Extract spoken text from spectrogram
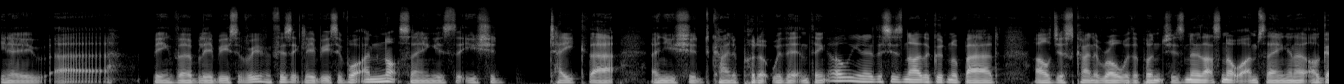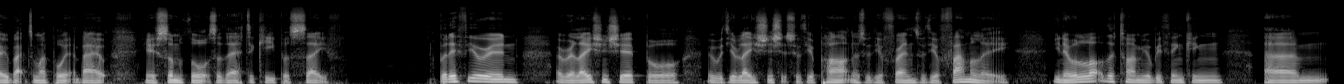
you know, uh, being verbally abusive or even physically abusive, what I'm not saying is that you should take that and you should kind of put up with it and think, oh, you know, this is neither good nor bad. I'll just kind of roll with the punches. No, that's not what I'm saying. And I'll go back to my point about, you know, some thoughts are there to keep us safe. But if you're in a relationship or with your relationships with your partners, with your friends, with your family, you know, a lot of the time you'll be thinking, um,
